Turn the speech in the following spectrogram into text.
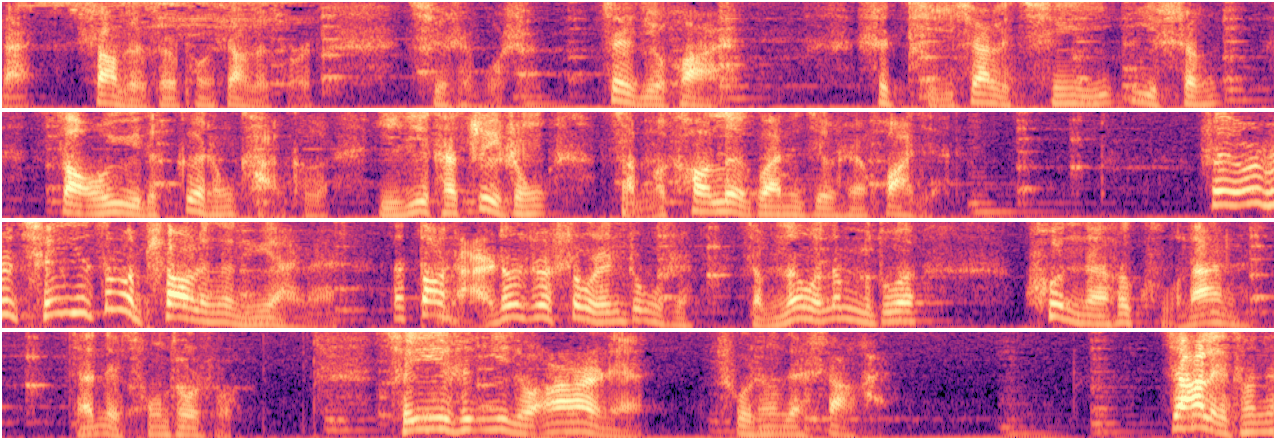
单，上嘴唇碰下嘴唇，其实不是。这句话呀，是体现了秦怡一生遭遇的各种坎坷，以及他最终怎么靠乐观的精神化解的。说有人说秦怡这么漂亮的女演员，那到哪儿都是受人重视，怎么能有那么多困难和苦难呢？咱得从头说。秦怡是一九二二年出生在上海，家里头呢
